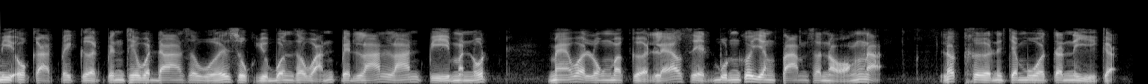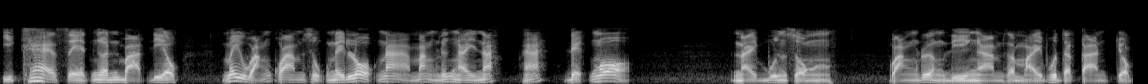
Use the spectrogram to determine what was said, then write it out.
มีโอกาสไปเกิดเป็นเทวดาเสวยสุขอยู่บนสวรรค์เป็นล้านล้านปีมนุษย์ แม้ว่าลงมาเกิดแล้วเศษบุญก็ยังตามสนองนะ่ะ แล้วเธอจะมัวตนีกะอีกแค่เศษเงินบาทเดียว ไม่หวังความสุขในโลกหน้ามั่งหรือไงนะฮะ เด็กโง่ นายบุญทรงฟังเรื่องดีงามสมัยพุทธกาลจบ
